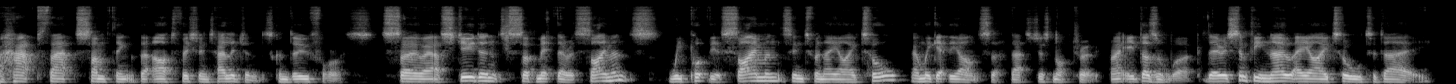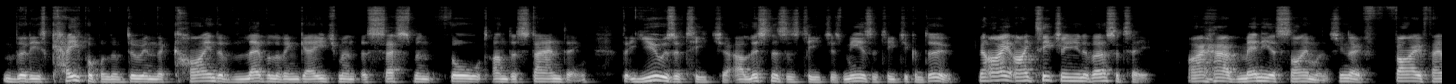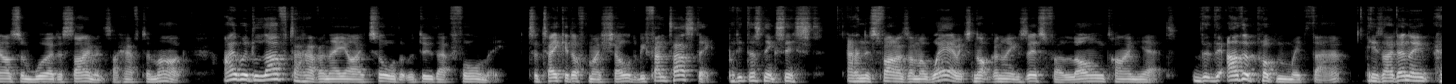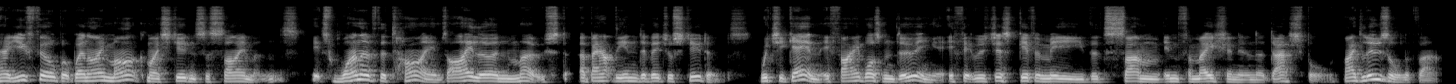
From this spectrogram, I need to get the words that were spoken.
perhaps that's something that artificial intelligence can do for us. So our students submit their assignments, we put the assignments into an AI tool and we get the answer. That's just not true, right? It doesn't work. There is simply no AI tool today that is capable of doing the kind of level of engagement, assessment, thought, understanding that you as a teacher, our listeners as teachers, me as a teacher can do. Now, I, I teach in university. I have many assignments, you know, 5,000 word assignments I have to mark. I would love to have an AI tool that would do that for me. to take it off my shoulder, be fantastic. But it doesn't exist. And as far as I'm aware, it's not going to exist for a long time yet. The, the, other problem with that is I don't know how you feel, but when I mark my students' assignments, it's one of the times I learn most about the individual students, which again, if I wasn't doing it, if it was just giving me the, some information in a dashboard, I'd lose all of that.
